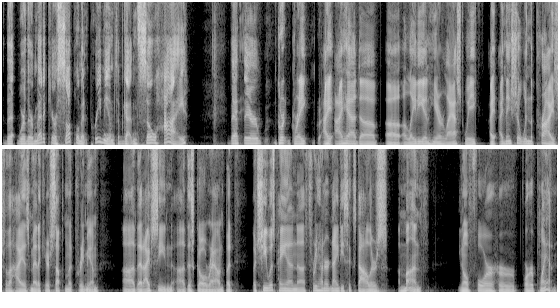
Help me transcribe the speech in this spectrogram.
that where their Medicare supplement premiums have gotten so high that they're Great. great. I I had uh, uh, a lady in here last week. I, I think she'll win the prize for the highest Medicare supplement premium uh, that I've seen uh, this go around. But but she was paying uh, three hundred ninety six dollars a month, you know, for her for her plan,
